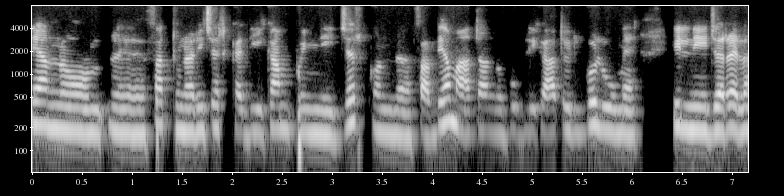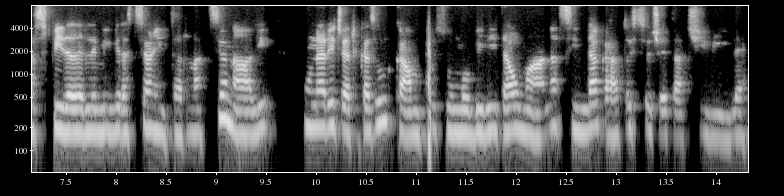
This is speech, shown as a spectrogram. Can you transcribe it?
e hanno eh, fatto una ricerca di campo in Niger con Fabio Amato, hanno pubblicato il volume Il Niger e la sfida delle migrazioni internazionali, una ricerca sul campo su mobilità umana, sindacato e società civile.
